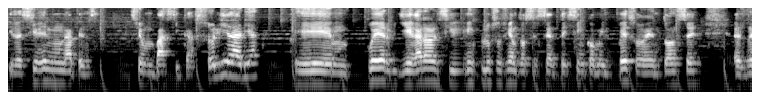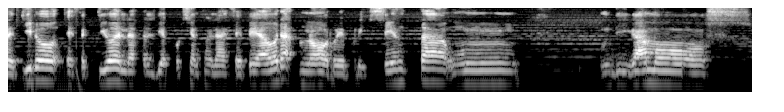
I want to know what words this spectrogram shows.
y reciben una pensión básica solidaria eh, pueden llegar a recibir incluso 165 mil pesos. Entonces, el retiro efectivo del, del 10% de la AFP ahora no representa un, digamos,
